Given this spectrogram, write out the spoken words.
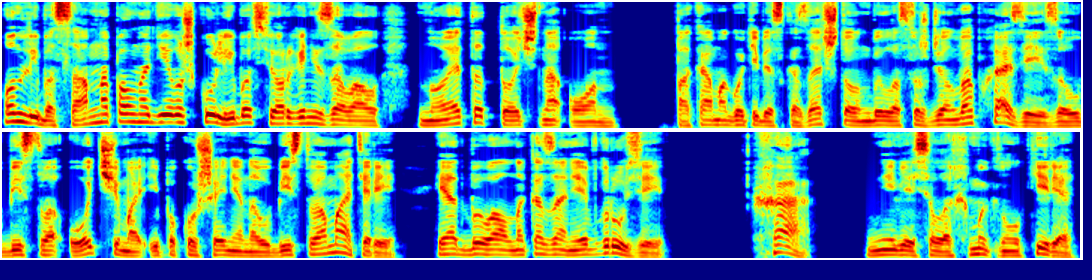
Он либо сам напал на девушку, либо все организовал, но это точно он. Пока могу тебе сказать, что он был осужден в Абхазии за убийство отчима и покушение на убийство матери и отбывал наказание в Грузии. «Ха!» – невесело хмыкнул Киря.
